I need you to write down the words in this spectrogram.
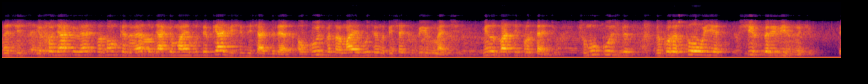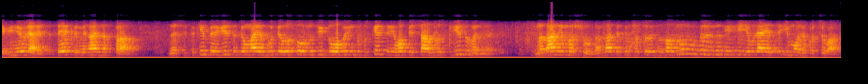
Значить, якщо дяків є платном КДВ, то дяків має бути 5,80 білет, а в Кузьбита має бути на 50 копійок менше. Мінус 20%. Чому Кузьбит використовує всіх перевізників? Як він являється, це є кримінальна справа. Значить, таким перевізником має бути розторгнутий договір, допустити його під час розслідування на даний маршрут, надати тимчасовий дозвол другому перевізнику, який являється і може працювати.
